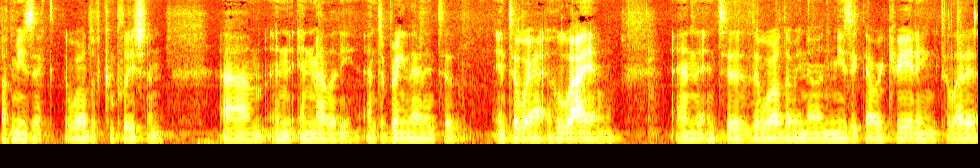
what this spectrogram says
of music, the world of completion, um, in in melody, and to bring that into into where I, who I am, and into the world that we know and the music that we're creating, to let it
